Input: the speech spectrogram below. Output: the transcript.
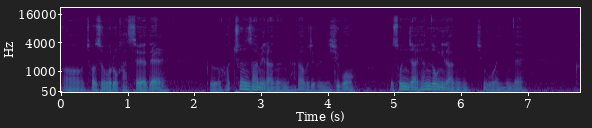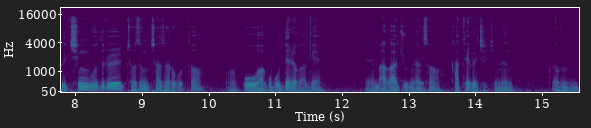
어, 저승으로 갔어야 될 그 허춘삼이라는 할아버지가 계시고 그 손자 현동이라는 친구가 있는데 그 친구들을 저승차사로부터 어, 보호하고 못 데려가게 예, 막아주면서 가택을 지키는 그런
